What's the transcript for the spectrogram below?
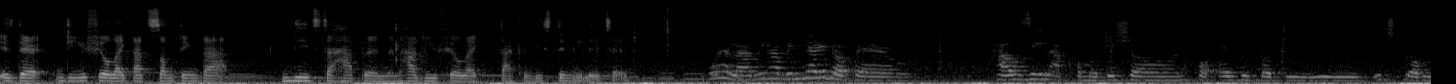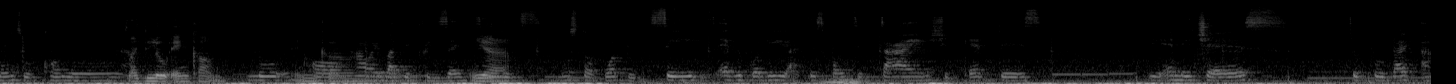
is there do you feel like that's something that needs to happen? And how do you feel like that can be stimulated? Well, uh, we have been hearing of um, housing accommodation for everybody. Each government will come in. It's like low income low income, Income. however they present Yeah. it. Most of what they say is everybody at this point in time should get this. The NHS to provide um,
